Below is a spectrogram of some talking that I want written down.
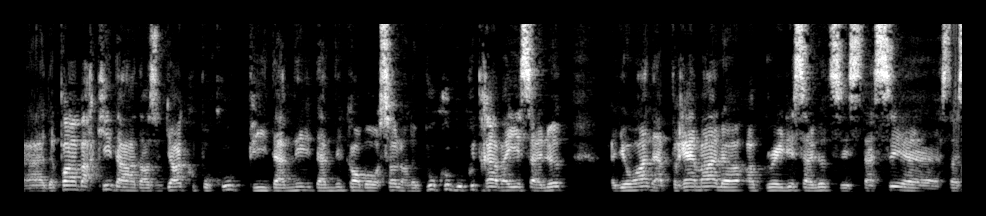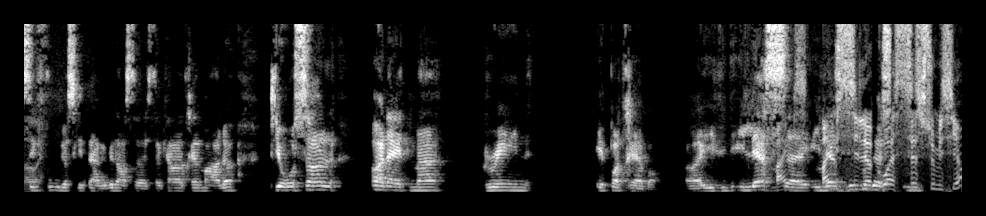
euh, de ne pas embarquer dans, dans, une guerre coup pour coup, puis d'amener le combat au sol. On a beaucoup, beaucoup travaillé sa lutte. Johan a vraiment là, upgradé sa lutte. C'est assez, euh, assez ah fou ce qui est arrivé dans ce, ce camp d'entraînement-là. Puis au sol, honnêtement, Green est pas très bon. Euh, il, laisse. Même, il laisse si le quoi, six soumissions?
